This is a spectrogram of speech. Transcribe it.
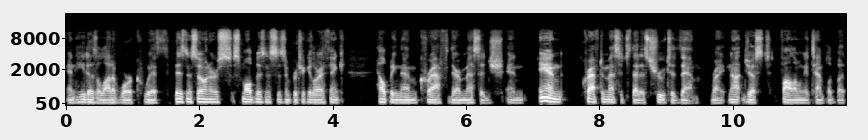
and he does a lot of work with business owners, small businesses in particular, I think, helping them craft their message and and craft a message that is true to them, right? Not just following a template, but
